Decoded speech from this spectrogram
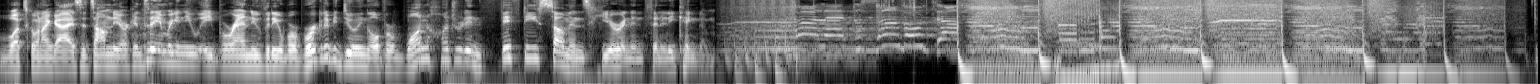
what's going on guys? It's omniarch and today i'm bringing you a brand new video where we're going to be doing over 150 summons here in infinity kingdom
